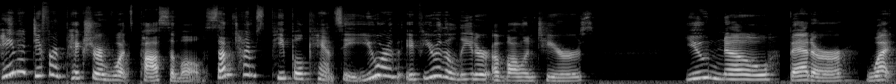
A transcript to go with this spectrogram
paint a different picture of what's possible. Sometimes people can't see. You are if you're the leader of volunteers, you know better what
